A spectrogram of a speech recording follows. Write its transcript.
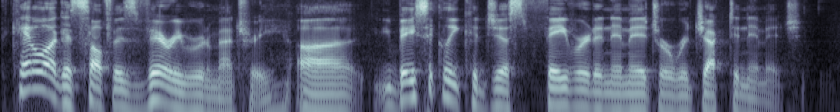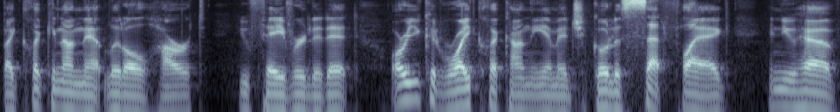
The catalog itself is very rudimentary. Uh, you basically could just favorite an image or reject an image by clicking on that little heart. You favorited it, or you could right click on the image, go to Set Flag, and you have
